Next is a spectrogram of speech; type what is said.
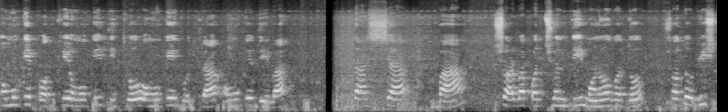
অমুকে পক্ষে অমুকে তীর্থ অমুকে গোত্রা, অমুকে দেবা, দাস্যা বা সর্বাপচ্ছন্তি মনোগত শতভীষ্ট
